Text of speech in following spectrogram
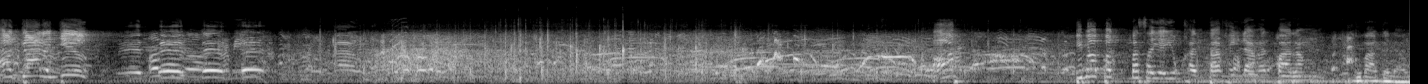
I got a new. Up. Di pag masaya yung kanta, kailangan parang gumagalaw?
